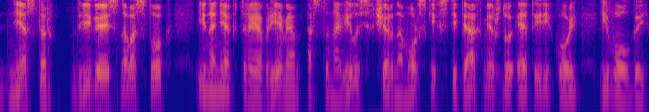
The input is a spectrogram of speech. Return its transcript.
Днестр, двигаясь на восток, и на некоторое время остановилась в Черноморских степях между этой рекой и Волгой.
